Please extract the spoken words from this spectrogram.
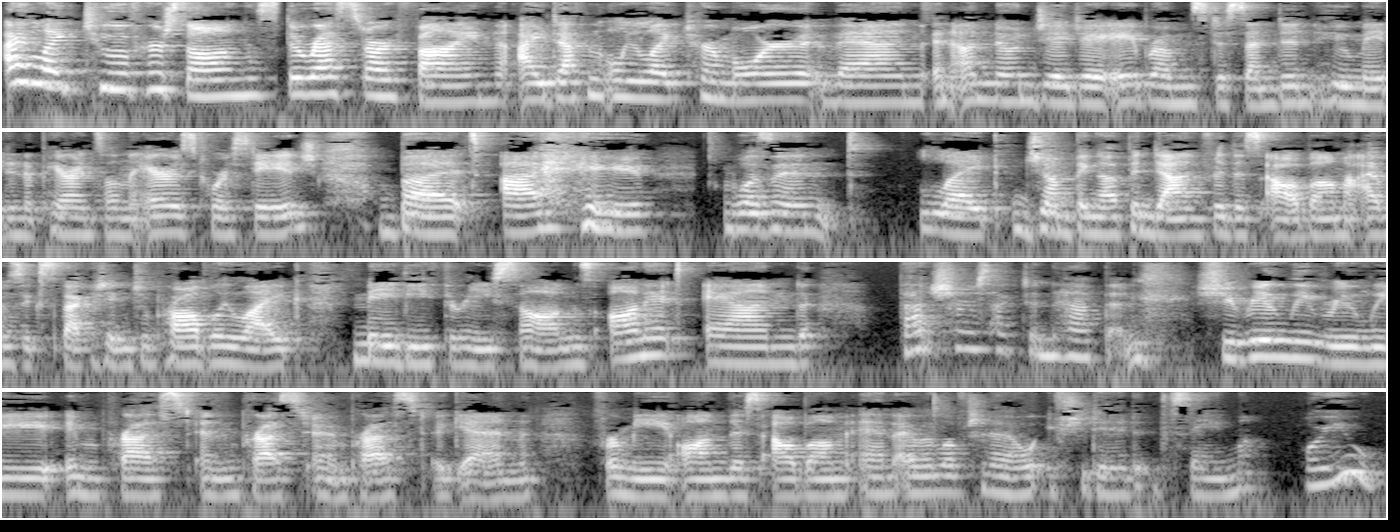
I like two of her songs. The rest are fine. I definitely liked her more than an unknown J.J. Abrams descendant who made an appearance on the Eras Tour stage, but I wasn't like jumping up and down for this album. I was expecting to probably like maybe three songs on it and that sure as heck didn't happen. She really, really impressed and impressed and impressed again for me on this album and I would love to know if she did the same for you.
